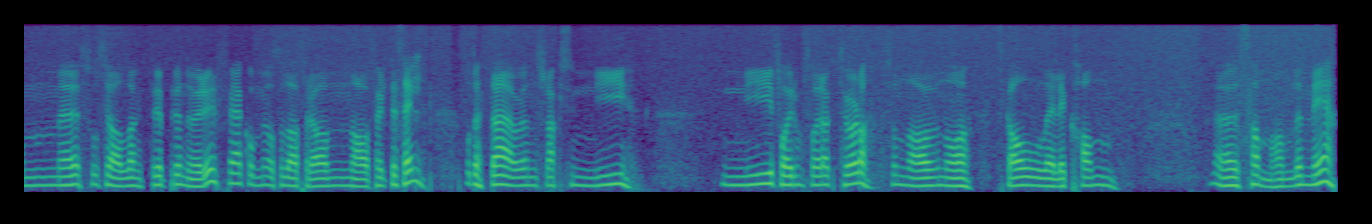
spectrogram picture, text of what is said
om eh, sosiale entreprenører. For jeg kommer jo også da fra Nav-feltet selv. Og dette er jo en slags ny, ny form for aktør da, som Nav nå skal eller kan eh, samhandle med.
